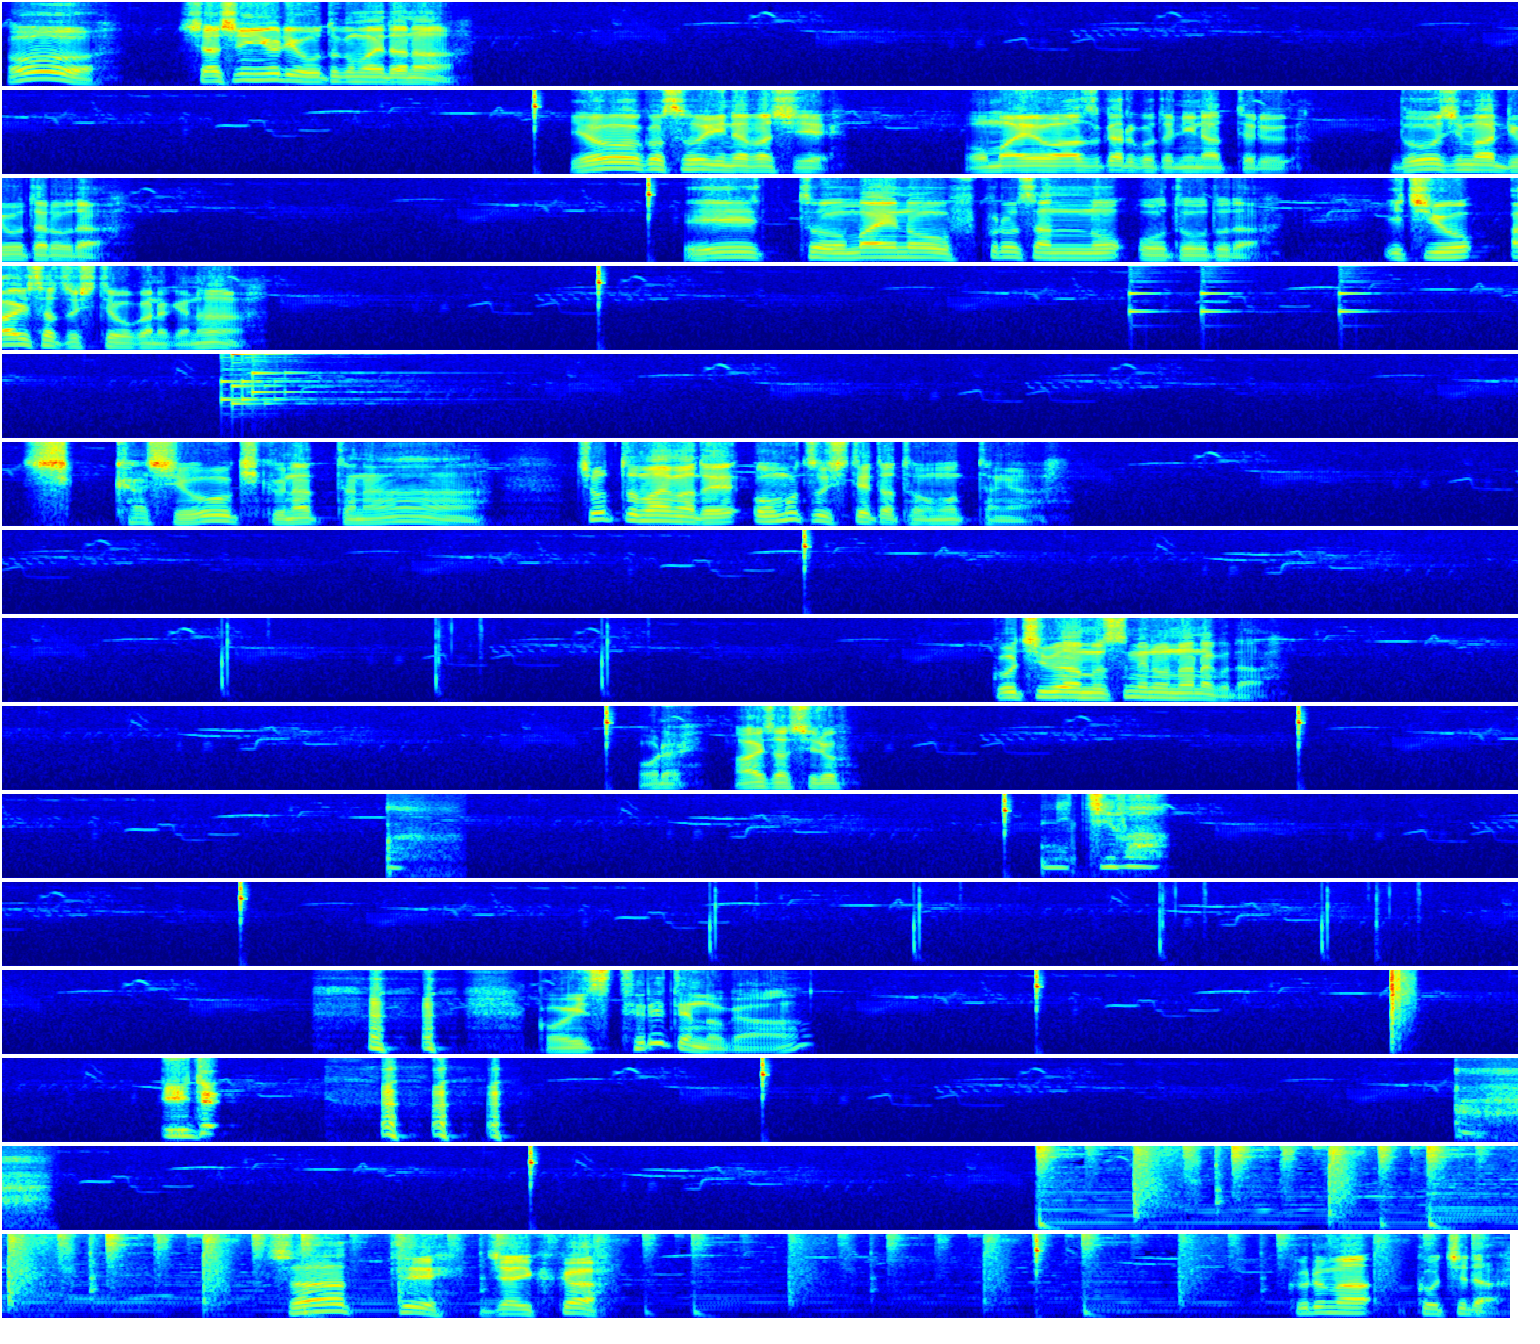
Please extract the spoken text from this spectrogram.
おう写真より男前だな。ようこそ稲橋へ。お前を預かることになってる堂島良太郎だ。えー、っとお前のおふくろさんの弟だ。一応挨拶しておかなきゃな。かし大きくなったな。ちょっと前までおむつしてたと思ったが。こっちは娘の七子だ。俺挨拶しろ。道は？こいつ照れてんのか？いて！さてじゃあ行くか。車こっちだ。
